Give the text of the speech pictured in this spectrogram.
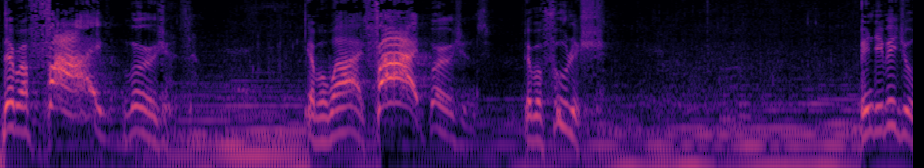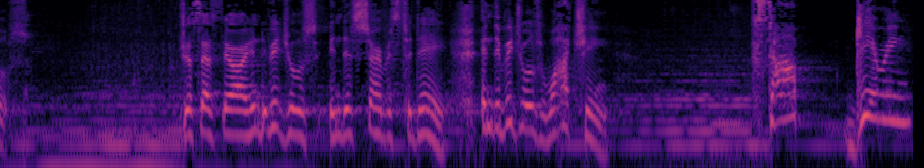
There were five versions there were wise. Five versions. There were foolish. Individuals. Just as there are individuals in this service today, individuals watching. Stop gearing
